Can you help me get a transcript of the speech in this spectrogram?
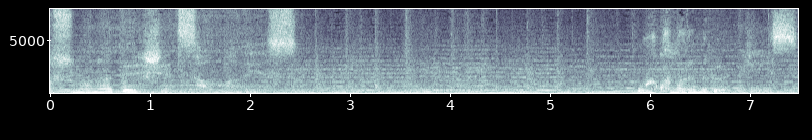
Osman'a dehşet salmalıyız. Uykularını bölmeliyiz.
